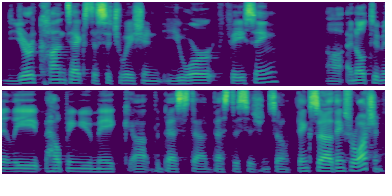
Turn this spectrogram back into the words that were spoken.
your context, the situation you're facing, uh, and ultimately helping you make uh, the best uh, best decision. So thanks uh, thanks for watching.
